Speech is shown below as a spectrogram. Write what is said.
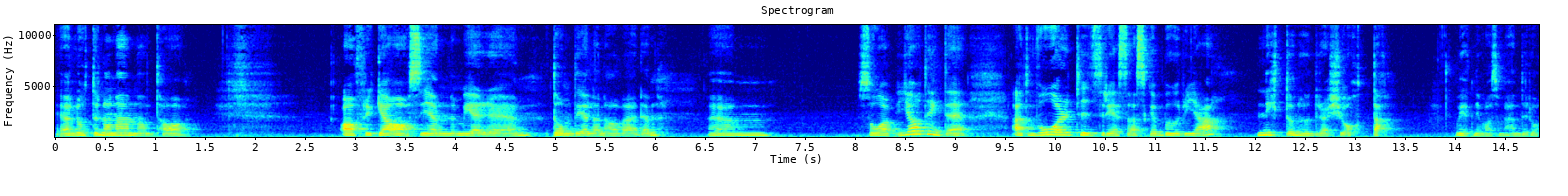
jag låter någon annan ta Afrika, Asien, mer eh, de delarna av världen. Ehm, så jag tänkte att vår tidsresa ska börja 1928. Vet ni vad som händer då?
